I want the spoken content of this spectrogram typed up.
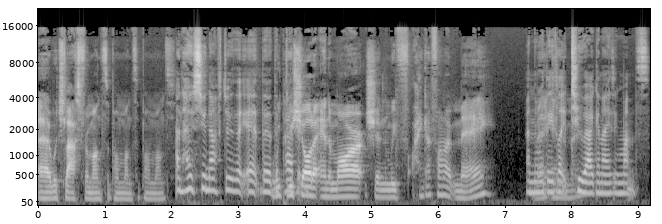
Uh, which lasts for months upon months upon months. And how soon after the uh, the, the We, we shot it end of March, and we I think I found out May. and then were May, they end like two agonizing months?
